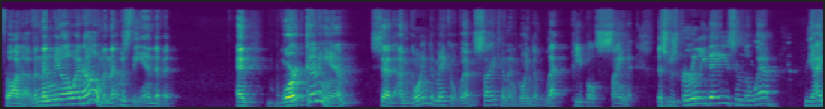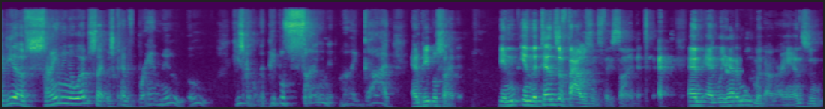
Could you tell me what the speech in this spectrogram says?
thought of. And then we all went home, and that was the end of it. And Ward Cunningham said, I'm going to make a website and I'm going to let people sign it. This was early days in the web. The idea of signing a website was kind of brand new. Oh, he's going to let people sign it. My God. And people signed it in in the tens of thousands they signed it. And and we had a movement on our hands and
